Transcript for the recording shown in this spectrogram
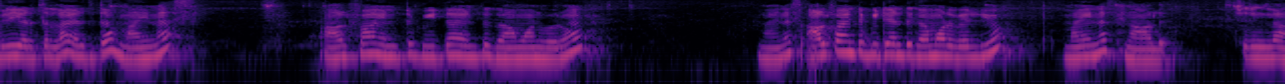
வெளியே எடுத்துடலாம். எடுத்துட்டா minus alpha into beta into காமான்னு வரும். Minus alpha into beta into காமாவோட வேல்யூ மைனஸ் நாலு. சரிங்களா?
